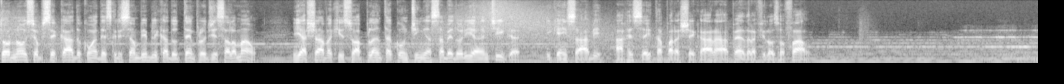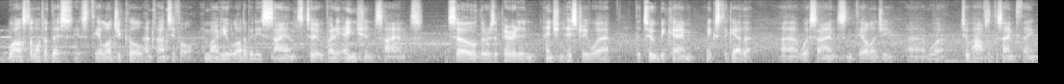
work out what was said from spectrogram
Tornou-se obcecado com a descrição bíblica do Templo de Salomão e achava que sua planta continha sabedoria antiga e, quem sabe, a receita para chegar à pedra filosofal. Whilst a lot of this is theological and fanciful, in my view, a lot of it is science too, very ancient science. So there is a period in ancient history where the two became mixed together, uh, where science and theology uh, were two halves of the same thing.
